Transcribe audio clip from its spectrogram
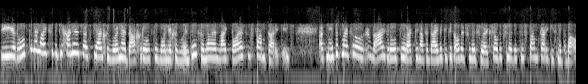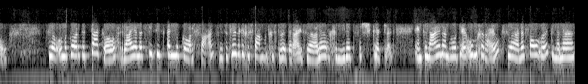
Die rolstoele lyk so 'n bietjie anders as jou gewone dagrolstoel waarna jy gewoond is. Hulle lyk baie so stampkarretjies. As mense vir my vra hoe werk rolstoel rugby, dan verduidelik ek dit altyd vir hulle so. Ek sê altyd vir hulle dit is stampkarretjies met 'n bal. So om mekaar te tackle, ry hulle fisies in mekaar vas. Dit is 'n vreeslike gestamp en gestote ry. So hulle geniet dit verskriklik. En so nou en dan word jy omgeruil, so hulle val ook en hulle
